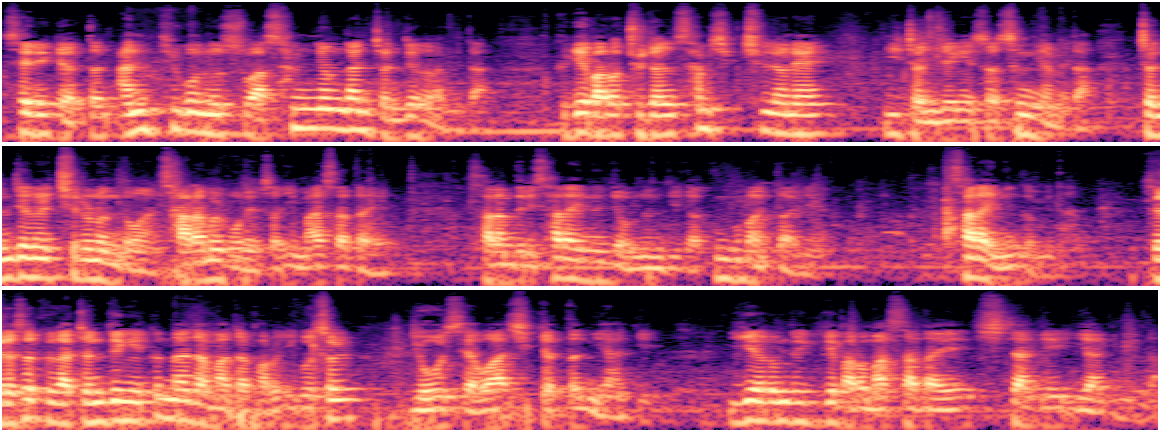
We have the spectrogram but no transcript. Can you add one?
세력이었던 안티고누스와 3년간 전쟁을 합니다. 그게 바로 주전 37년에 이 전쟁에서 승리합니다. 전쟁을 치르는 동안 사람을 보내서 이 마사다에 사람들이 살아있는지 없는지가 궁금할 거 아니에요. 살아있는 겁니다. 그래서 그가 전쟁이 끝나자마자 바로 이곳을 요새화 시켰던 이야기. 이게 여러분들 이게 바로 마사다의 시작의 이야기입니다.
